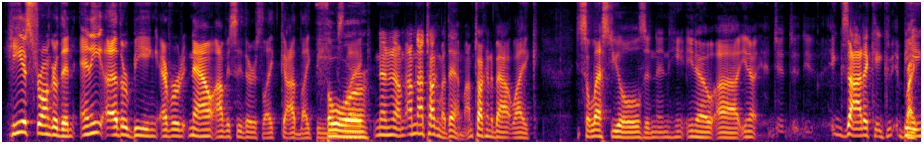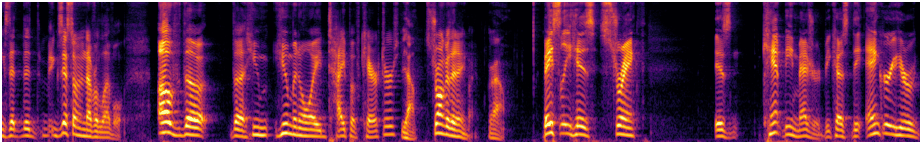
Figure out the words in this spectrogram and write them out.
he is stronger than any other being ever. Now, obviously, there's like godlike beings. Thor. Like, no, no, no. I'm- not talking about them. I'm talking about like celestials and and he, you know, uh, you know, exotic beings that, that exist on another level of the the hum, humanoid type of characters. Yeah. stronger than anybody yeah, basically his strength is can't be measured because the angrier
